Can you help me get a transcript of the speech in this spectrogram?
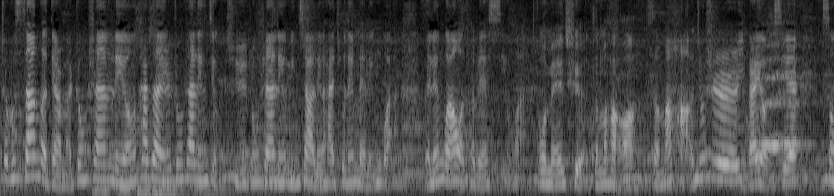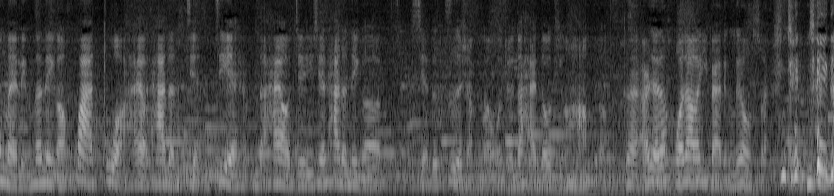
这不三个地儿嘛？中山陵，它算是中山陵景区，中山陵、明孝陵，还去了一美龄馆。美龄馆我特别喜欢，我没去，怎么好啊？怎么好？就是里边有一些宋美龄的那个画作，还有她的简介什么的，还有这一些她的那个。写的字什么的，我觉得还都挺好的。对，而且他活到了一百零六岁，这这个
